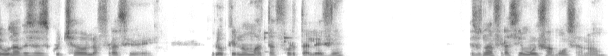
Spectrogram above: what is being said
¿Alguna vez has escuchado la frase de lo que no mata fortalece? Es una frase muy famosa, ¿no?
